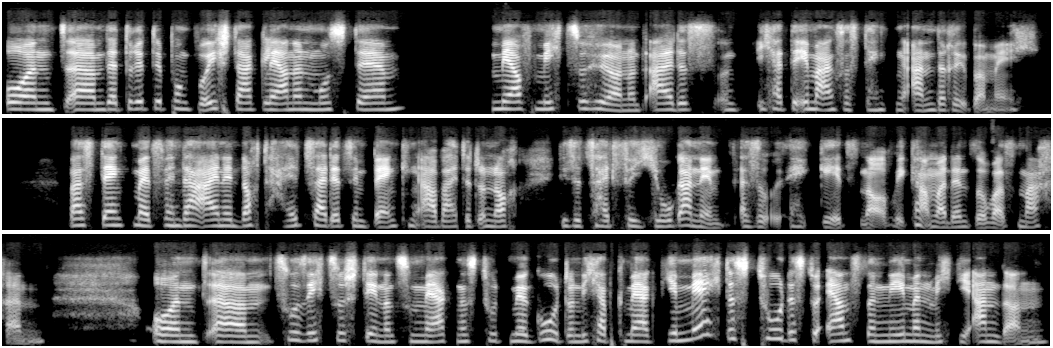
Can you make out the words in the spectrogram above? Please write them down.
Und ähm, der dritte Punkt, wo ich stark lernen musste, mehr auf mich zu hören und all das. Und ich hatte immer Angst, was denken andere über mich? Was denkt man jetzt, wenn da eine noch Teilzeit jetzt im Banking arbeitet und noch diese Zeit für Yoga nimmt? Also hey, geht's noch? Wie kann man denn sowas machen? und ähm, zu sich zu stehen und zu merken, es tut mir gut. Und ich habe gemerkt, je mehr ich das tue, desto ernster nehmen mich die anderen.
